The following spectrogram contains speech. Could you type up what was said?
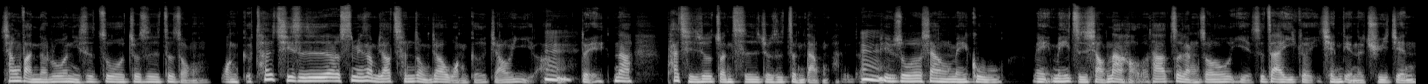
相反的，如果你是做就是这种网格，它其实市面上比较称这种叫网格交易啦。嗯对，那它其实就专吃就是震荡盘的。嗯譬如说像美股美美指小纳好了，它这两周也是在一个一千点的区间。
